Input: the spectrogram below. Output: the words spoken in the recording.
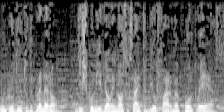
Um produto de Pranarom, disponível em nosso site biofarma.es.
